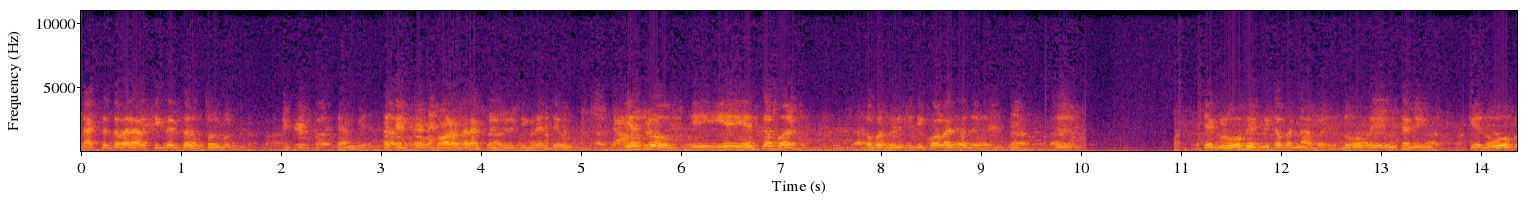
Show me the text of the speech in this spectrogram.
નાખતો તમારે સિગરેટ ખરું? થોડું ઘણું. એમ કે? ગોળો ખરા ખુશી સિગરેટ એવું? એ જ એ એ એ જ કપટ. કપટ બધી બીજી ખોલવા દો એક લોભ એટલી ખબર ના પડે. લોભ એવું છે ને કે લોભ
